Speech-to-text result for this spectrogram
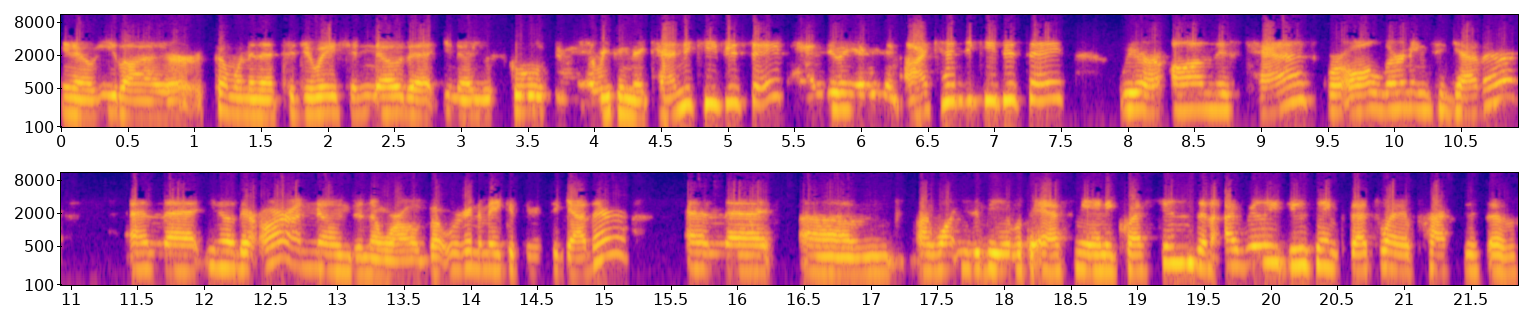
you know, Eli or someone in that situation know that, you know, your school is doing everything they can to keep you safe. I'm doing everything I can to keep you safe. We are on this task. We're all learning together. And that, you know, there are unknowns in the world, but we're going to make it through together. And that um, I want you to be able to ask me any questions. And I really do think that's why a practice of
